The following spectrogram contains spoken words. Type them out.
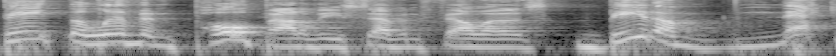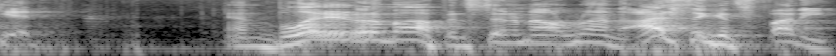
beat the living pope out of these seven fellas, beat them naked, and blooded them up and sent them out running. I just think it's funny.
